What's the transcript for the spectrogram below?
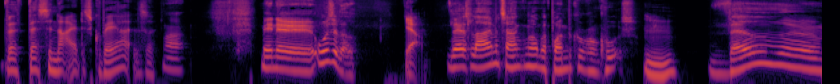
hvad, hvad scenariet det skulle være, altså. Nej. Men øh, uanset hvad, Ja. lad os lege med tanken om, at Brøndby går konkurs. Mm. Hvad... Øh...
